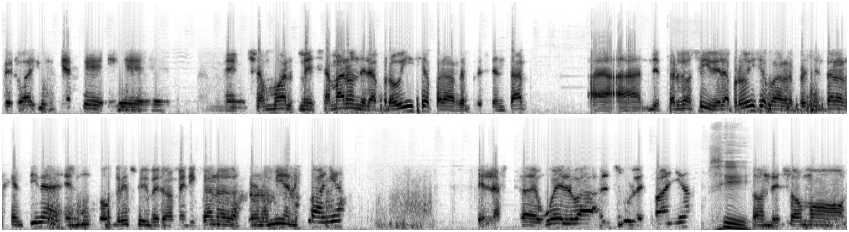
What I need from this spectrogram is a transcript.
pero hay un viaje, eh, me, llamó, me llamaron de la provincia para representar, a, perdón, sí, de la provincia para representar a Argentina en un Congreso Iberoamericano de Gastronomía en España en la ciudad de Huelva, al sur de España, Sí. donde somos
